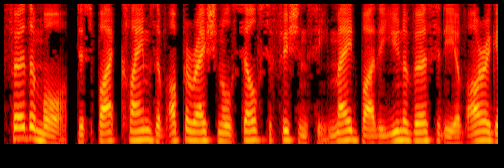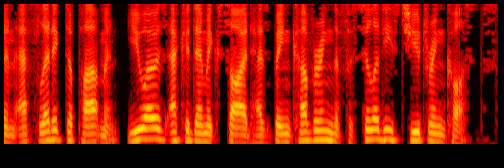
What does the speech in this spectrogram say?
Furthermore, despite claims of operational self-sufficiency made by the University of Oregon Athletic Department, UO's academic side has been covering the facility's tutoring costs.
